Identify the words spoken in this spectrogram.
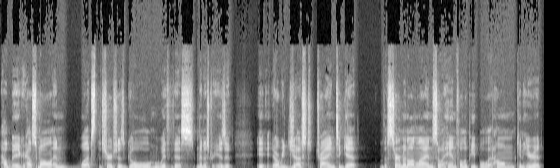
how big or how small and what's the church's goal with this ministry is it, it are we just trying to get the sermon online so a handful of people at home can hear it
